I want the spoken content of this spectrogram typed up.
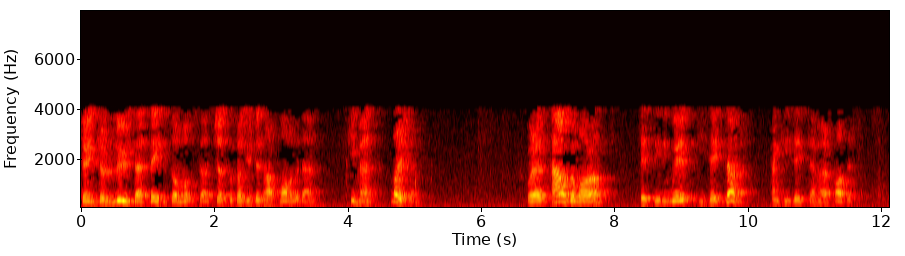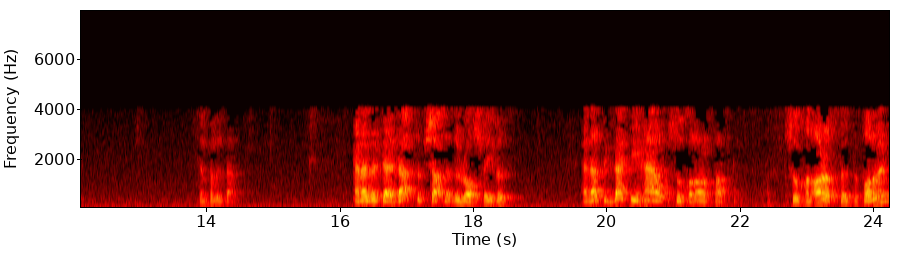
going to lose their status of Muksa just because you did Hasmona with them, he meant Moshe. Whereas our Gemara is dealing with Gizei Temer, and Gizei Temer are different. Simple as that. And as I said, that's the pshat that the Rosh favors, and that's exactly how Shulchan Aruch passes. Shulchan Aruch says the following,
